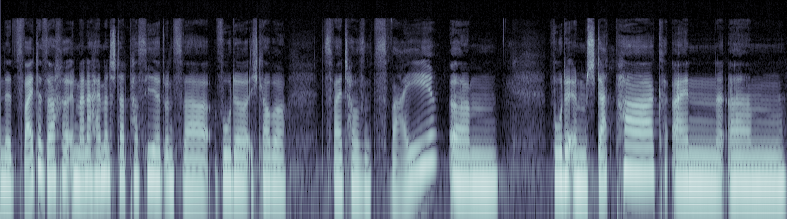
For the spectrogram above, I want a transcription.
eine zweite Sache in meiner Heimatstadt passiert. Und zwar wurde, ich glaube, 2002 ähm, wurde im Stadtpark ein,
